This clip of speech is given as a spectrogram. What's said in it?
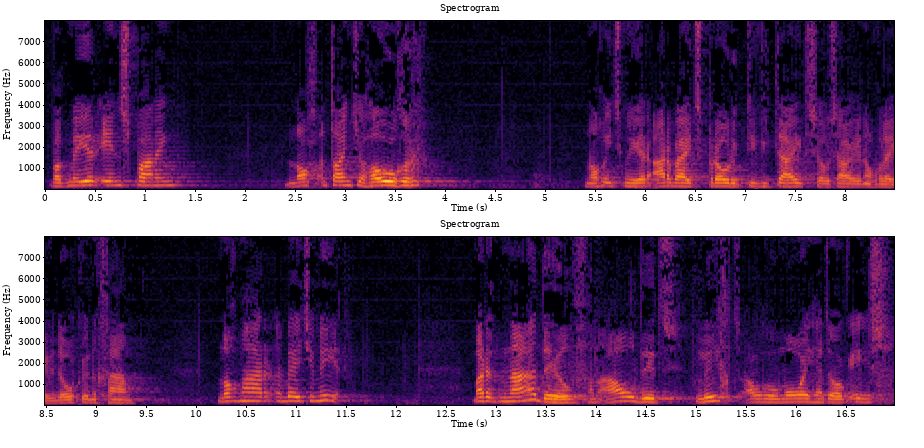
wat meer inspanning, nog een tandje hoger, nog iets meer arbeidsproductiviteit, zo zou je nog wel even door kunnen gaan. Nog maar een beetje meer. Maar het nadeel van al dit licht, al hoe mooi het ook is,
